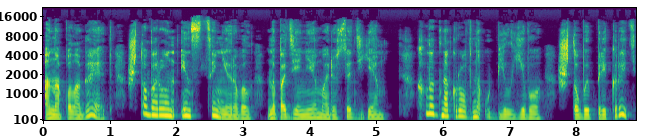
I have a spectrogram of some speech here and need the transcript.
Она полагает, что барон инсценировал нападение Мариуса Дье, хладнокровно убил его, чтобы прикрыть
